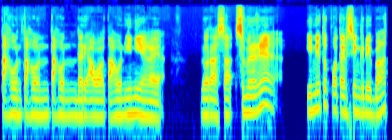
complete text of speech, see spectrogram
tahun-tahun tahun dari awal tahun ini ya kayak lu rasa sebenarnya ini tuh potensi yang gede banget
